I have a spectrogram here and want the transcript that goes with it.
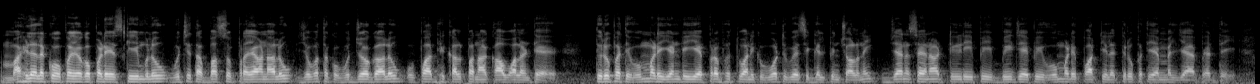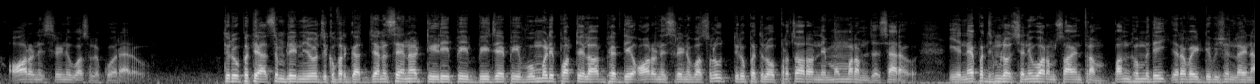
మహిళలకు ఉపయోగపడే స్కీములు ఉచిత బస్సు ప్రయాణాలు యువతకు ఉద్యోగాలు ఉపాధి కల్పన కావాలంటే తిరుపతి ఉమ్మడి ఎన్డీఏ ప్రభుత్వానికి ఓటు వేసి గెలిపించాలని జనసేన టీడీపీ బీజేపీ ఉమ్మడి పార్టీల తిరుపతి ఎమ్మెల్యే అభ్యర్థి ఆరణి శ్రీనివాసులు కోరారు. తిరుపతి అసెంబ్లీ నియోజకవర్గ జనసేన టీడీపీ బీజేపీ ఉమ్మడి పార్టీల అభ్యర్థి ఆరణి శ్రీనివాసులు తిరుపతిలో ప్రచారాన్ని ముమ్మరం చేశారు. ఈ నేపథ్యంలో శనివారం సాయంత్రం పంతొమ్మిది ఇరవై డివిజన్లైన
